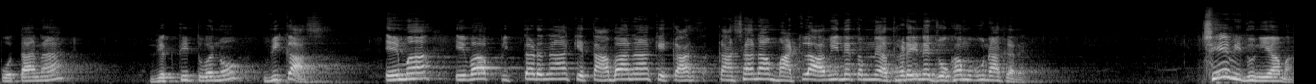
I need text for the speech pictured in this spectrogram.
પોતાના વ્યક્તિત્વનો વિકાસ. એમાં એવા પિત્તળના કે તાંબાના કે કાંસ- કાંસાના માટલા આવીને તમને અથડાઈને જોખમ ઊભું ના કરે. છે એવી દુનિયામાં.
